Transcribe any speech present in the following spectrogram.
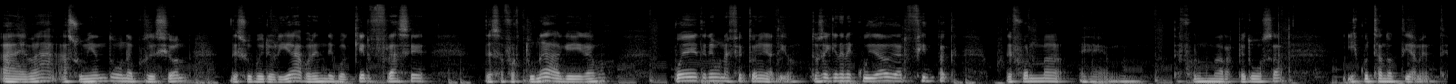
además asumiendo una posición de superioridad, por ende cualquier frase desafortunada que digamos puede tener un efecto negativo. Entonces hay que tener cuidado de dar feedback de forma, eh, de forma respetuosa y escuchando activamente.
